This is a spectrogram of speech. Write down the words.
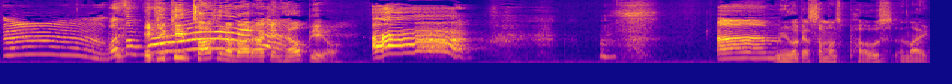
mm, what's the word If you keep talking about it, I can help you. Ah! Um. When you look at someone's post and like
